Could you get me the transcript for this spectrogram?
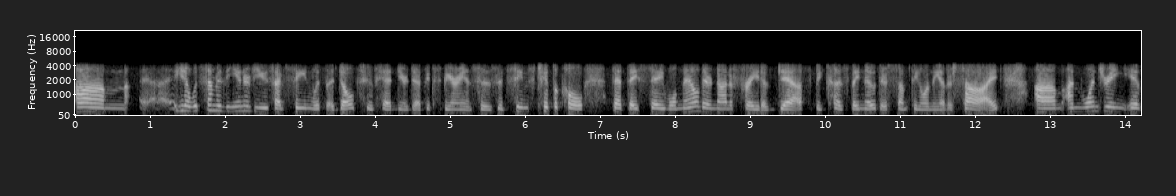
Um, uh, you know, with some of the interviews I've seen with adults who've had near death experiences, it seems typical that they say, well, now they're not afraid of death because they know there's something on the other side. Um, I'm wondering if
